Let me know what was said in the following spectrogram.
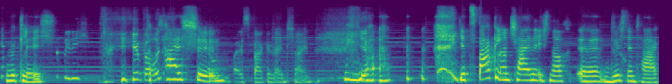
Ja, Wirklich. Da bin ich. Hier bei Total uns schön. Bei Sparkle and Shine. Ja. Jetzt sparkle und scheine ich noch äh, durch den Tag.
